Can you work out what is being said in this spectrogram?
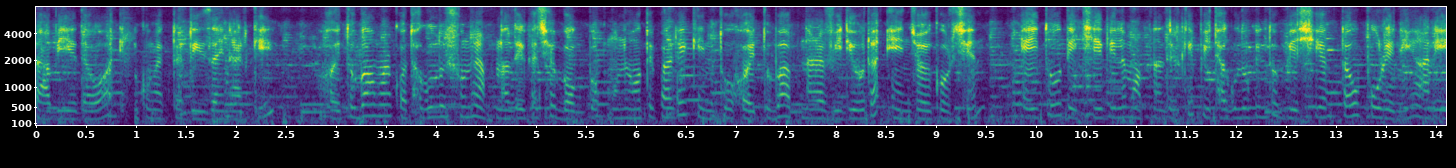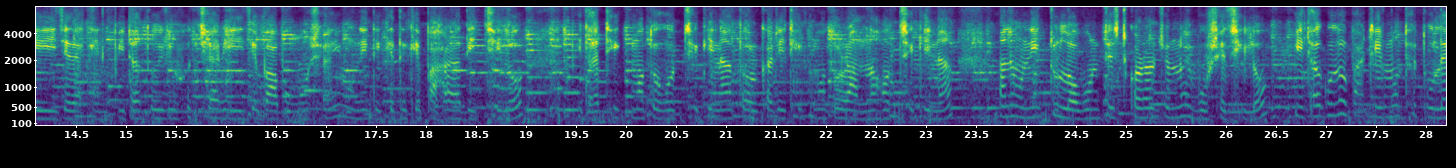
ডাবিয়ে দেওয়া, এরকম একটা ডিজাইন আর কি। হয়তোবা আমার কথাগুলো শুনে আপনাদের কাছে বক বক মনে হতে পারে, কিন্তু হয়তোবা আপনারা ভিডিওটা এনজয় করছেন। এই তো দেখিয়ে দিলাম আপনাদেরকে, পিঠাগুলো কিন্তু বেশি একটাও পড়েনি আর এই যে দেখেন, পিঠা তৈরি হচ্ছে, আর এই যে বাবু মশাই, উনি দেখে দেখে পাহারা দিচ্ছিল, পিঠা ঠিক মতো হচ্ছে কিনা, তরকারি ঠিক মতো রান্না হচ্ছে কিনা। মানে উনি একটু লবণ টেস্ট করার জন্যই বসেছিল। পিঠাগুলো বাটির মধ্যে তুলে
